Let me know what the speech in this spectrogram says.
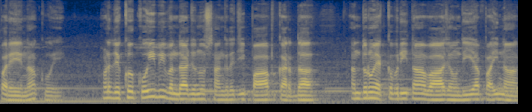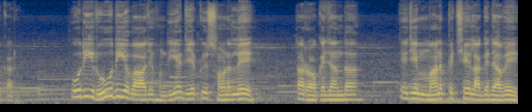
ਭਰੇ ਨਾ ਕੋਈ। ਹੁਣ ਦੇਖੋ, ਕੋਈ ਵੀ ਬੰਦਾ ਜਦੋਂ ਸੰਗਤ ਜੀ ਪਾਪ ਕਰਦਾ, ਅੰਦਰੋਂ ਇੱਕ ਵਾਰੀ ਤਾਂ ਆਵਾਜ਼ ਆਉਂਦੀ ਆ, ਭਾਈ ਨਾ ਕਰ। ਉਹਦੀ ਰੂਹ ਦੀ ਆਵਾਜ਼ ਹੁੰਦੀ ਆ, ਜੇ ਕੋਈ ਸੁਣ ਲੇ, ਤਾਂ ਰੁਕ ਜਾਂਦਾ। ਤੇ ਜੇ ਮਨ ਪਿੱਛੇ ਲੱਗ ਜਾਵੇ,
